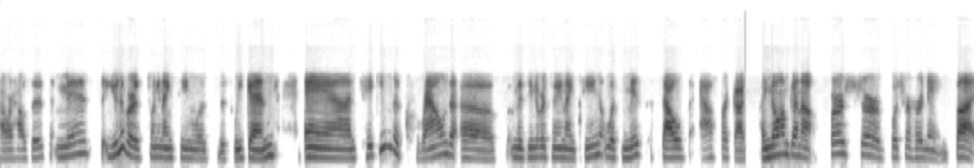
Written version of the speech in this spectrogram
powerhouses, Miss Universe 2019 was this weekend, and taking the crown of Miss Universe 2019 was Miss South Africa. I know I'm gonna for sure butcher her name, but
